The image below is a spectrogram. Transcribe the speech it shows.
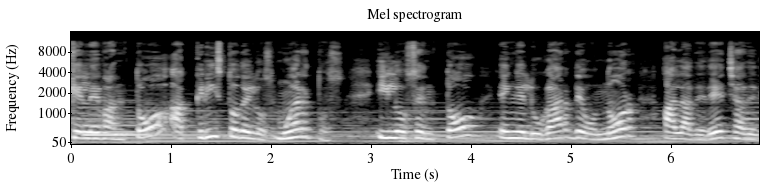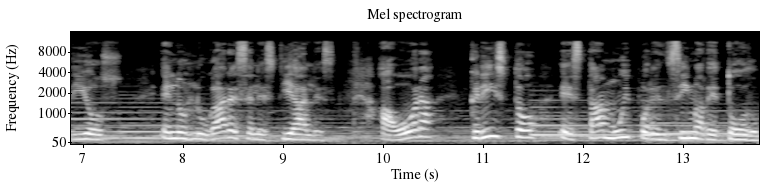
que levantó a Cristo de los muertos y lo sentó en el lugar de honor a la derecha de Dios en los lugares celestiales. Ahora Cristo está muy por encima de todo,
